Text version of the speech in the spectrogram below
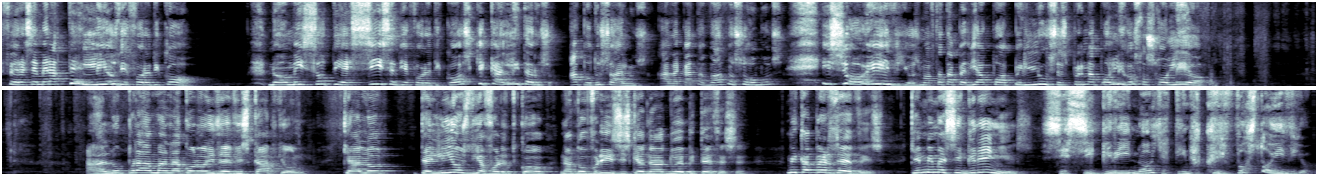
φέρεσαι με ένα τελείως διαφορετικό. Νομίζεις ότι εσύ είσαι διαφορετικός και καλύτερος από τους άλλους. Αλλά κατά βάθος όμως είσαι ο ίδιος με αυτά τα παιδιά που απειλούσες πριν από λίγο στο σχολείο. Άλλο πράγμα να κοροϊδεύεις κάποιον και άλλο τελείως διαφορετικό να το βρίζεις και να του επιτέθεσαι. Μην τα μπερδεύεις και μην με συγκρίνεις. Σε συγκρίνω γιατί είναι ακριβώς το ίδιο.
